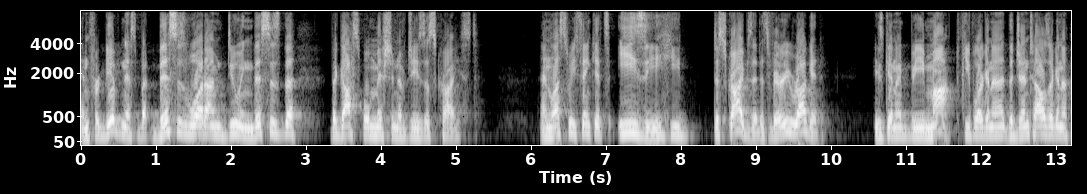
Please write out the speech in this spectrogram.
and forgiveness. But this is what I'm doing. This is the, the gospel mission of Jesus Christ. Unless we think it's easy, he describes it. It's very rugged. He's going to be mocked. People are going to, the Gentiles are going to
